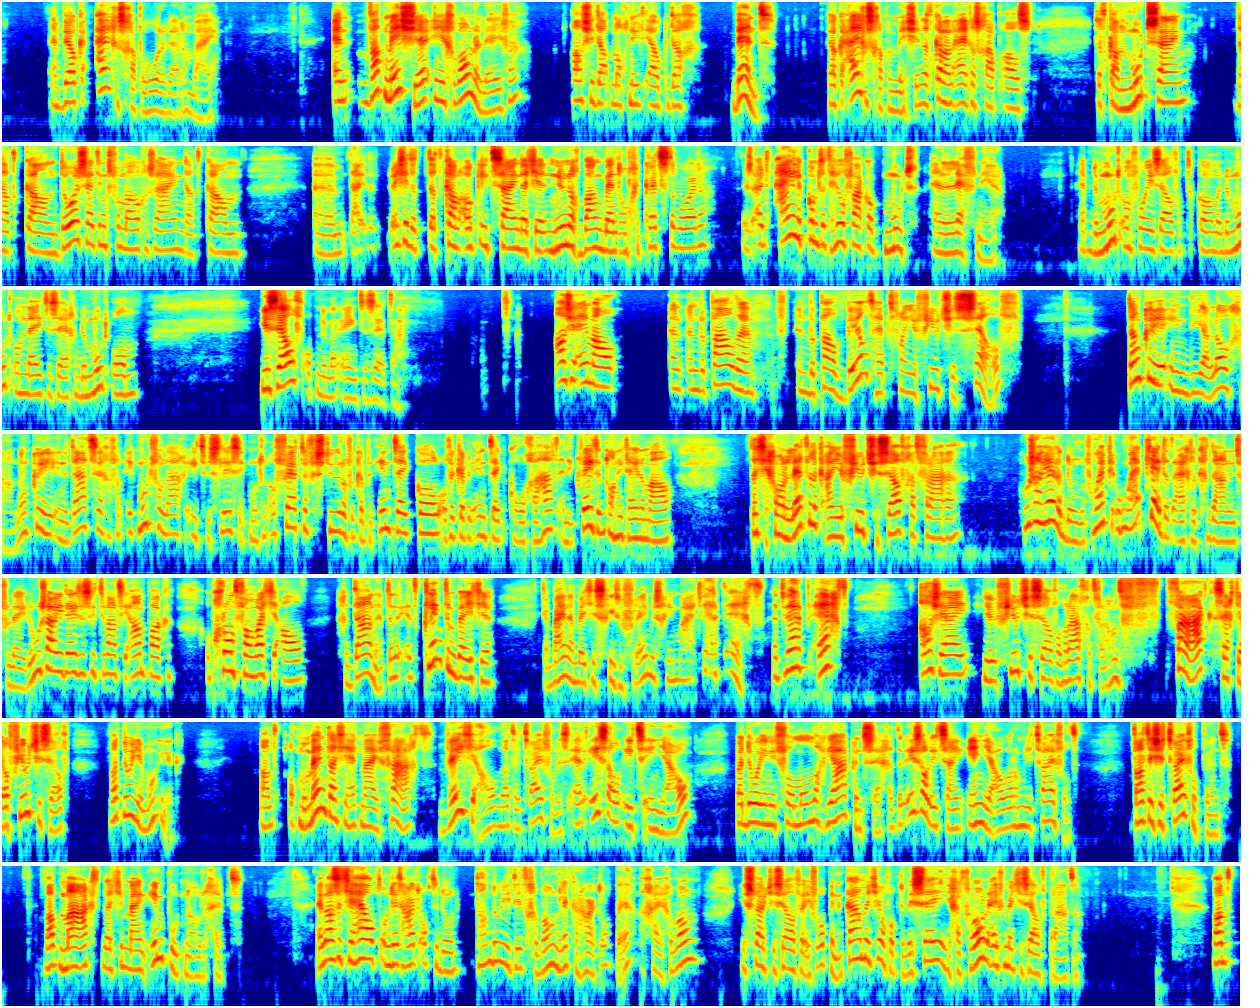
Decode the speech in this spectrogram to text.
En welke eigenschappen horen daar dan bij? En wat mis je in je gewone leven als je dat nog niet elke dag bent? Welke eigenschappen mis je? En dat kan een eigenschap als, dat kan moed zijn, dat kan doorzettingsvermogen zijn, dat kan Ehm, nou, weet je, dat, dat kan ook iets zijn dat je nu nog bang bent om gekwetst te worden. Dus uiteindelijk komt het heel vaak op moed en lef neer. Heb de moed om voor jezelf op te komen, de moed om nee te zeggen, de moed om jezelf op nummer 1 te zetten. Als je eenmaal een, een, bepaalde, een bepaald beeld hebt van je future self, dan kun je in dialoog gaan. Dan kun je inderdaad zeggen van ik moet vandaag iets beslissen, ik moet een offerte versturen of ik heb een intake call of ik heb een intake call gehad en ik weet het nog niet helemaal. Dat je gewoon letterlijk aan je future self gaat vragen, hoe zou jij dat doen? Of hoe heb, je, hoe heb jij dat eigenlijk gedaan in het verleden? Hoe zou je deze situatie aanpakken op grond van wat je al gedaan hebt? En het klinkt een beetje, ja, bijna een beetje schizofreen misschien, maar het werkt echt. Het werkt echt als jij je future self om raad gaat vragen. Want vaak zegt jouw future self, wat doe je moeilijk? Want op het moment dat je het mij vraagt, weet je al dat er twijfel is. Er is al iets in jou waardoor je niet volmondig ja kunt zeggen. Er is al iets in jou waarom je twijfelt. Wat is je twijfelpunt? Wat maakt dat je mijn input nodig hebt? En als het je helpt om dit hardop te doen, dan doe je dit gewoon lekker hardop. Hè? Dan ga je gewoon, je sluit jezelf even op in een kamertje of op de wc. Je gaat gewoon even met jezelf praten. Want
